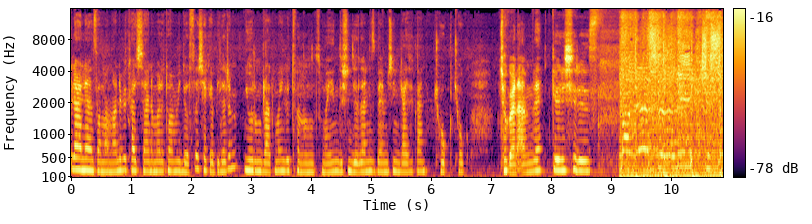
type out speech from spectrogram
ilerleyen zamanlarda birkaç tane maraton videosu da çekebilirim. Yorum bırakmayı lütfen unutmayın. Düşünceleriniz benim için gerçekten çok çok çok önemli. Görüşürüz. my destiny. She said,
